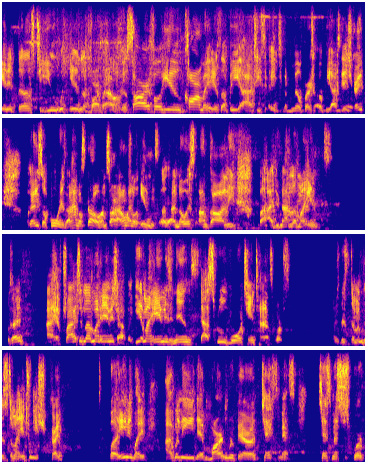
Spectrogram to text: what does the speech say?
and it does to you within the department, I don't feel sorry for you. Karma is a B-I-T-C-H, the male version of B-I-T-H, okay? Okay, so point is, I have no no, I'm sorry, I don't like no enemies. Uh, I know it's ungodly, but I do not love my enemies. Okay? I have tried to love my enemies, I forgive my enemies, and then got screwed more, 10 times worse. This is to this is to my intuition, okay? But anyway, I believe that Martin Rivera text mess text messages were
